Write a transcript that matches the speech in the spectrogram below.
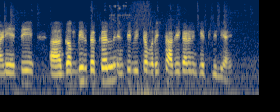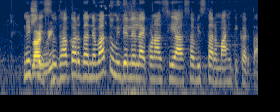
आणि याची गंभीर दखल एनसीबीच्या वरिष्ठ अधिकाऱ्यांनी घेतलेली आहे. निश्चित. सुधाकर धन्यवाद. तुम्ही दिलेल्या एकूणास या सविस्तर माहिती करता.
